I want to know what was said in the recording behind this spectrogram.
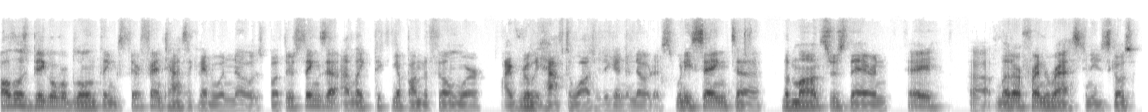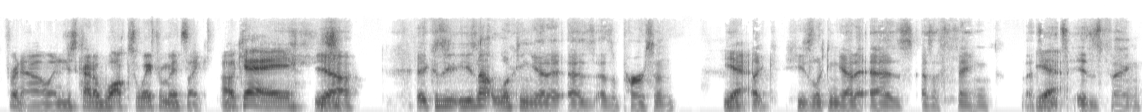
all those big overblown things, they're fantastic and everyone knows. But there's things that I like picking up on the film where I really have to watch it again to notice. When he's saying to the monsters there and hey, uh, let our friend rest, and he just goes for now, and he just kind of walks away from it. It's like okay, yeah because he, he's not looking at it as as a person yeah, like he's looking at it as as a thing that's Yeah. it's his thing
